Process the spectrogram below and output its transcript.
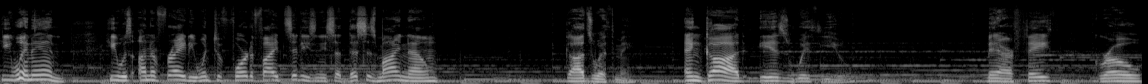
He went in. He was unafraid. He went to fortified cities and he said, This is mine now. God's with me. And God is with you. May our faith grow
